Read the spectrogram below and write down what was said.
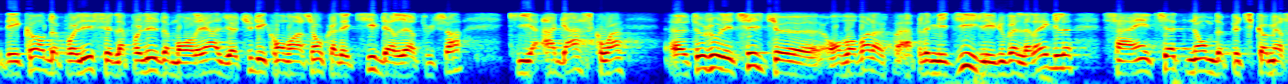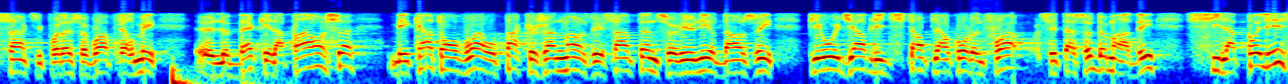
des corps de police et de la police de Montréal. Y a-t-il des conventions collectives derrière tout ça qui agacent, quoi? Euh, toujours est-il que on va voir après-midi les nouvelles règles. Ça inquiète nombre de petits commerçants qui pourraient se voir fermer euh, le bec et la panse. Mais quand on voit au parc Jeanne-Mance des centaines se réunir, danser, puis au diable les distants, puis encore une fois, c'est à se demander si la police,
